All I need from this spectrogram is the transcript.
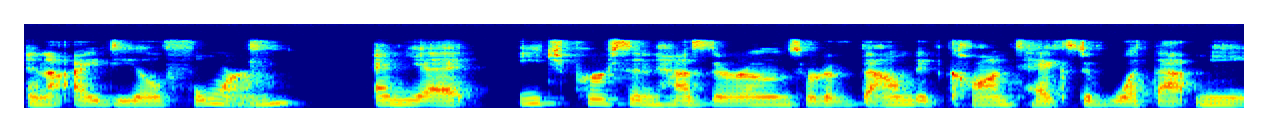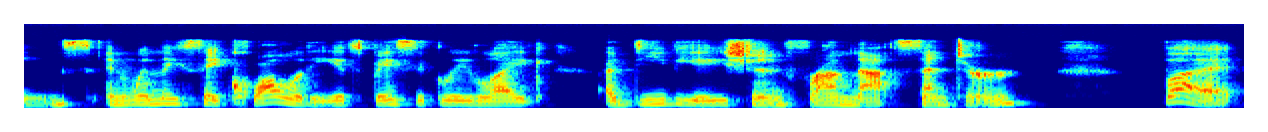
an ideal form. And yet each person has their own sort of bounded context of what that means. And when they say quality, it's basically like a deviation from that center. But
